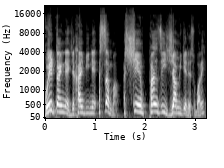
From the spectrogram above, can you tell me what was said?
ကွေးတိုင်းနဲ့ရခိုင်ပြည်နယ်အဆက်မှာအရှင်ဖမ်းဆီးရမိခဲ့တယ်ဆိုပါတယ်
